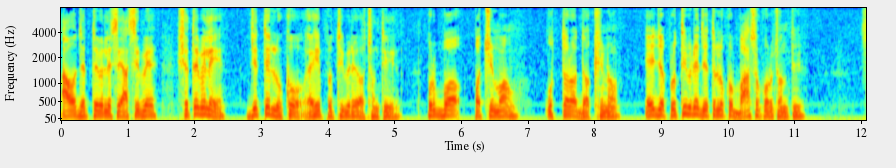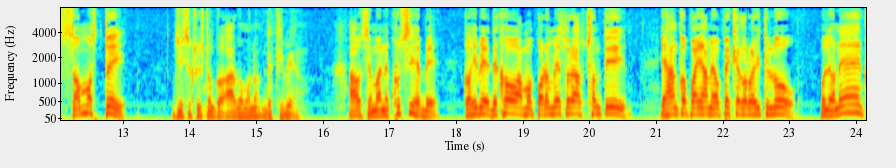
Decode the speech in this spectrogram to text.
ଆଉ ଯେତେବେଳେ ସେ ଆସିବେ ସେତେବେଳେ ଯେତେ ଲୋକ ଏହି ପୃଥିବୀରେ ଅଛନ୍ତି ପୂର୍ବ ପଶ୍ଚିମ ଉତ୍ତର ଦକ୍ଷିଣ ଏଇ ଯେଉଁ ପୃଥିବୀରେ ଯେତେ ଲୋକ ବାସ କରୁଛନ୍ତି ସମସ୍ତେ ଯୀଶୁଖ୍ରୀଷ୍ଟଙ୍କ ଆଗମନ ଦେଖିବେ ଆଉ ସେମାନେ ଖୁସି ହେବେ କହିବେ ଦେଖ ଆମ ପରମେଶ୍ୱର ଆସୁଛନ୍ତି ଏହାଙ୍କ ପାଇଁ ଆମେ ଅପେକ୍ଷା କରି ରହିଥିଲୁ ବୋଲି ଅନେକ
